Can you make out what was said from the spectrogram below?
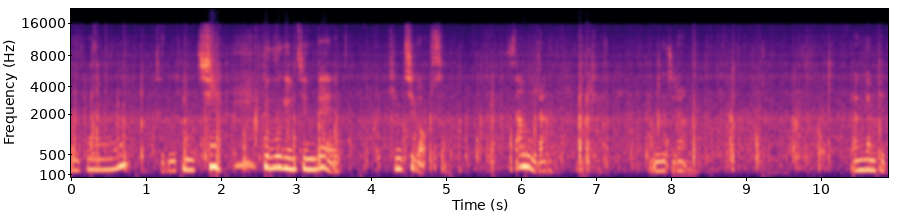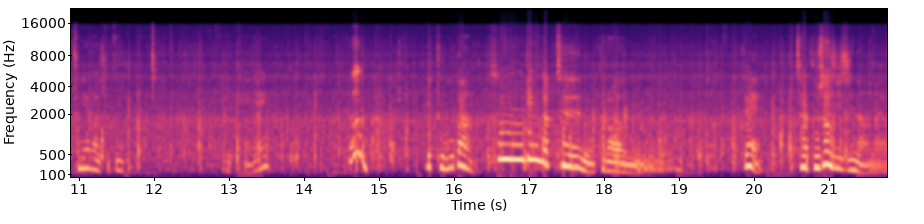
이거 두부김치 두부김치인데 김치가 없어. 쌈이랑 이렇게 단무지랑 양념 대충 해가지고 이렇게. 음! 이 두부가 푸딩 같은 그런 게잘 부서지지는 않아요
